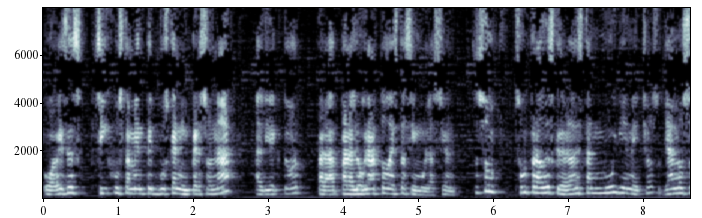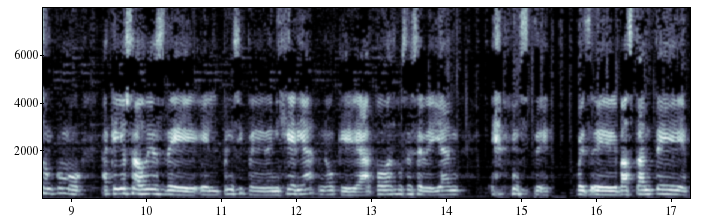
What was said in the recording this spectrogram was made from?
o a veces sí justamente buscan impersonar al director para, para lograr toda esta simulación. Son, son fraudes que de verdad están muy bien hechos, ya no son como aquellos fraudes de el príncipe de Nigeria, ¿no? que a todas luces se veían este, pues eh, bastante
